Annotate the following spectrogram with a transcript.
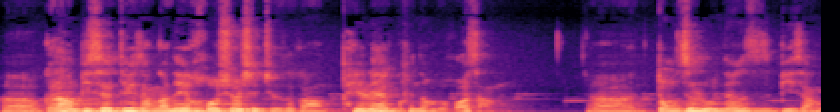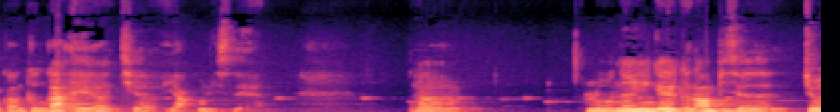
呃，搿场比赛对上港队好消息就是讲佩莱可能勿好上。呃，同时鲁能是比上港更加晚个踢亚冠联赛。呃，鲁能应该搿场比赛就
